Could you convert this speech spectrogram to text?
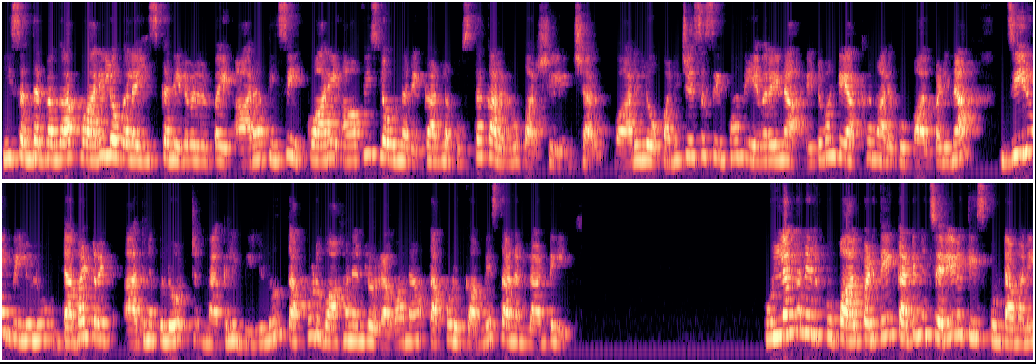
ఈ సందర్భంగా క్వారీలో గల ఇసుక నిల్వలపై ఆరా తీసి క్వారీ ఆఫీస్లో ఉన్న రికార్డుల పుస్తకాలను పరిశీలించారు. వారిలో పనిచేసే సిబ్బంది ఎవరైనా ఎటువంటి అక్రమాలకు పాల్పడినా జీరో బిల్లులు డబల్ ట్రిప్ అదనపు లోట్ నకిలీ బిల్లులు తప్పుడు వాహనంలో రవాణా తప్పుడు గమ్యస్థానం లాంటి ఉల్లంఘనలకు పాల్పడితే కఠిన చర్యలు తీసుకుంటామని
